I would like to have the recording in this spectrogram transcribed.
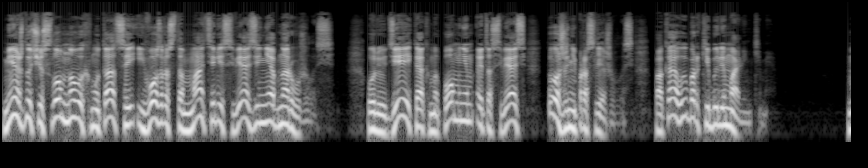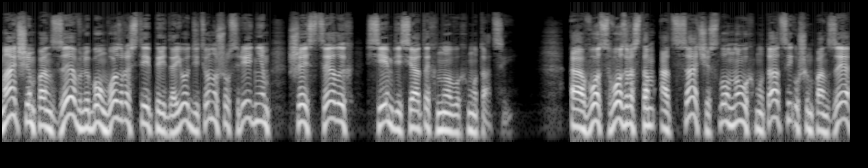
Между числом новых мутаций и возрастом матери связи не обнаружилось. У людей, как мы помним, эта связь тоже не прослеживалась, пока выборки были маленькими. Мать шимпанзе в любом возрасте передает детенышу в среднем 6,7 новых мутаций. А вот с возрастом отца число новых мутаций у шимпанзе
